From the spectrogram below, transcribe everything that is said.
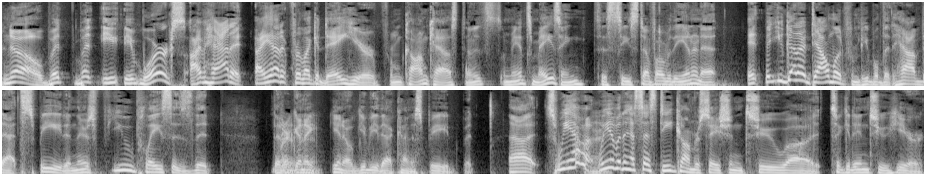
No, but but it, it works. I've had it. I had it for like a day here from Comcast, and it's I mean it's amazing to see stuff over the internet. It, but you got to download from people that have that speed, and there's few places that that are going to you know give you that kind of speed. But uh, so we have a, we have an SSD conversation to uh, to get into here.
